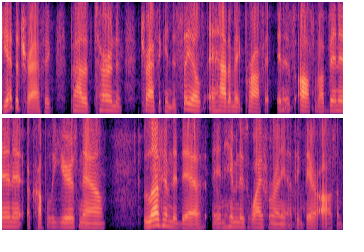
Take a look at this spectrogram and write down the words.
get the traffic, but how to turn the traffic into sales and how to make profit. And it's awesome. I've been in it a couple of years now. Love him to death, and him and his wife Ronnie. I think they're awesome.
